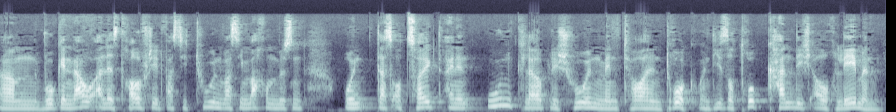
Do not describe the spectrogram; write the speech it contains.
ähm, wo genau alles draufsteht, was sie tun, was sie machen müssen. Und das erzeugt einen unglaublich hohen mentalen Druck. Und dieser Druck kann dich auch lähmen.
